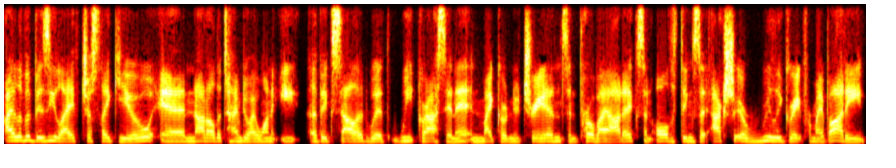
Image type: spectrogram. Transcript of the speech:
I live a busy life just like you. And not all the time do I want to eat a big salad with wheatgrass in it and micronutrients and probiotics and all the things that actually are really great for my body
